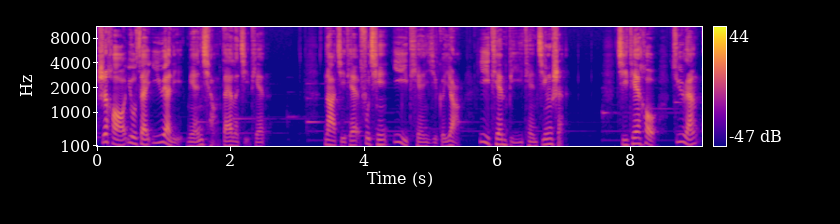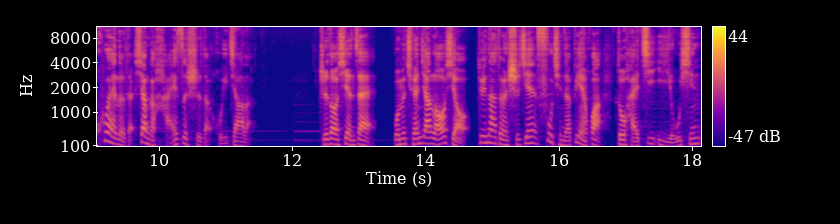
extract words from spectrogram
只好又在医院里勉强待了几天。那几天，父亲一天一个样，一天比一天精神。几天后，居然快乐得像个孩子似的回家了。直到现在，我们全家老小对那段时间父亲的变化都还记忆犹新。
